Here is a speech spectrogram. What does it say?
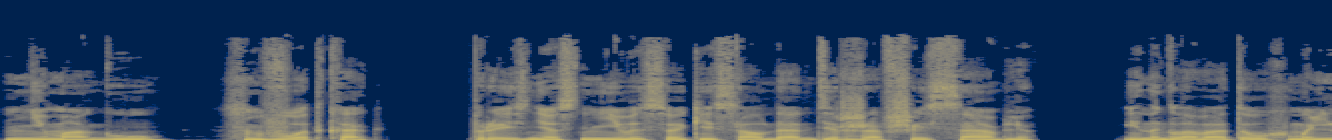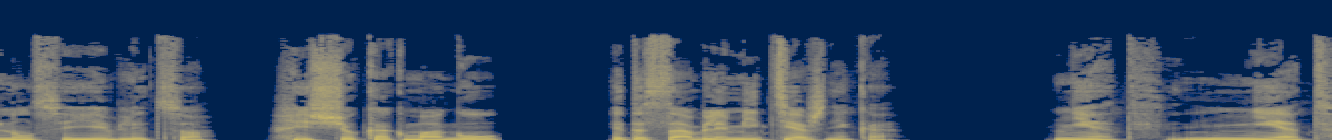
«Не могу? Вот как?» — произнес невысокий солдат, державший саблю, и нагловато ухмыльнулся ей в лицо. «Еще как могу. Это сабля мятежника. Нет, нет,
